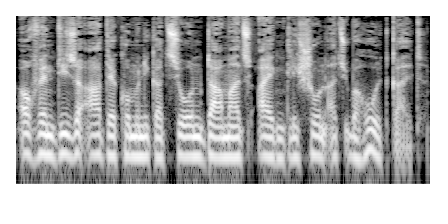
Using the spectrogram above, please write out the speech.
auch wenn diese Art der Kommunikation damals eigentlich schon als überholt galt.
